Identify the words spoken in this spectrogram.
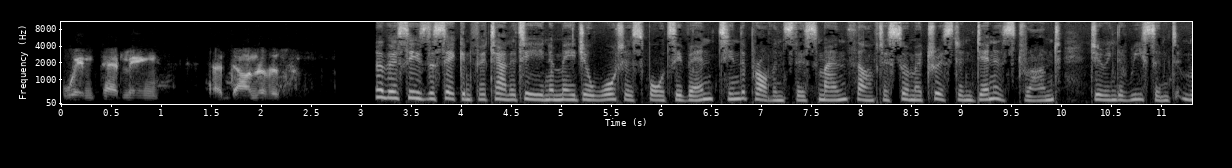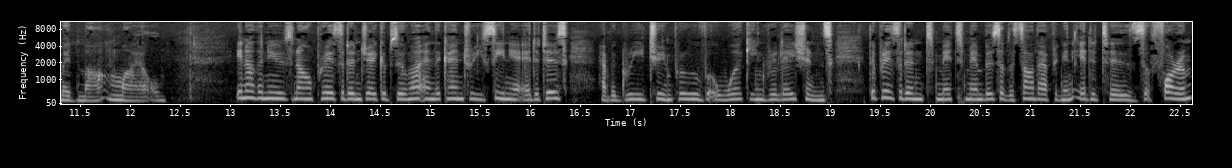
when paddling uh, down rivers. Now, this is the second fatality in a major water sports event in the province this month after swimmer Tristan Dennis drowned during the recent Midmar Mile. In other news now, President Jacob Zuma and the country's senior editors have agreed to improve working relations. The president met members of the South African Editors Forum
